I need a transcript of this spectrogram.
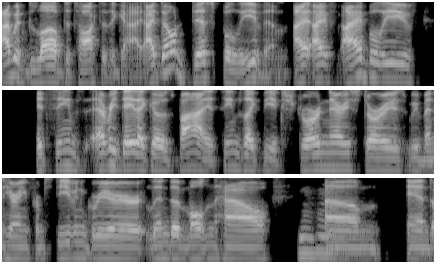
I would love to talk to the guy. I don't disbelieve him. I I, I believe it seems every day that goes by, it seems like the extraordinary stories we've been hearing from Steven Greer, Linda Moulton Howe, mhm, um, and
